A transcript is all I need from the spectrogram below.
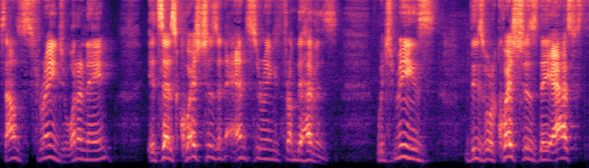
Sounds strange. What a name! It says questions and answering from the heavens, which means these were questions they asked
